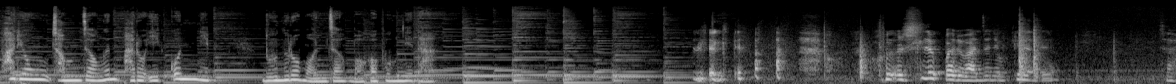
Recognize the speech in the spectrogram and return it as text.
활용 점정은 바로 이 꽃잎 눈으로 먼저 먹어봅니다. 오늘 실력 발휘 완전히 웃기는데요. 자.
